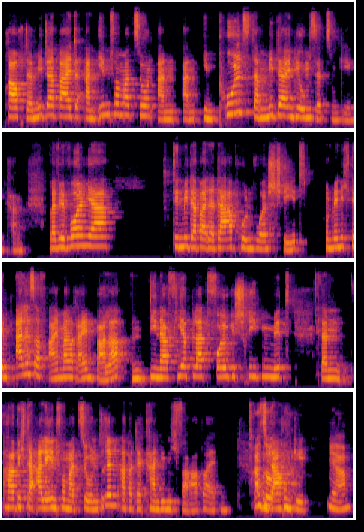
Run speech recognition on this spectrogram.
braucht der Mitarbeiter an Information, an, an Impuls, damit er in die Umsetzung gehen kann? Weil wir wollen ja den Mitarbeiter da abholen, wo er steht. Und wenn ich dem alles auf einmal reinballer, ein DIN A4-Blatt vollgeschrieben mit, dann habe ich da alle Informationen drin, aber der kann die nicht verarbeiten. Also und darum geht ja,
